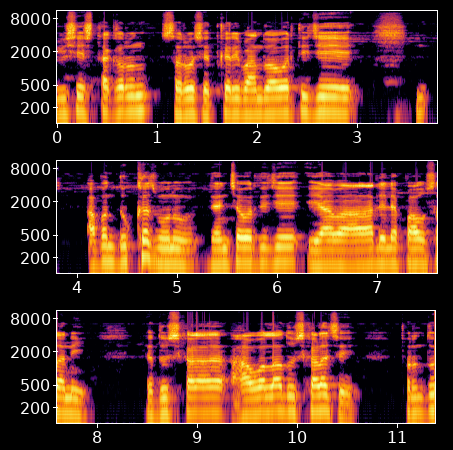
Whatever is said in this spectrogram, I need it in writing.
विशेषतः करून सर्व शेतकरी बांधवावरती जे आपण दुःखच म्हणू. त्यांच्यावरती जे या आलेल्या पावसाने या दुष्काळा हवाला दुष्काळच आहे. परंतु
